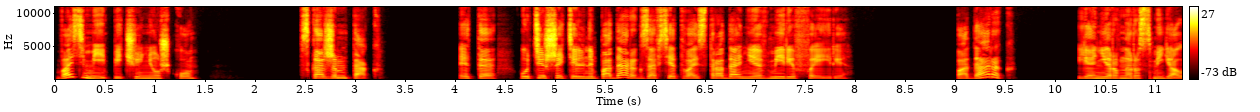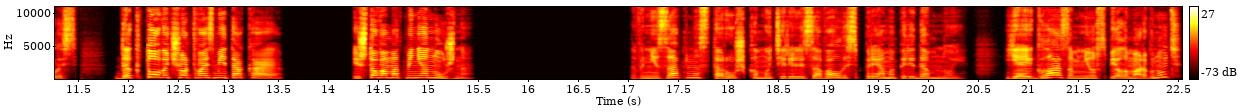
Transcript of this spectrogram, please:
Возьми печенюшку. Скажем так, это утешительный подарок за все твои страдания в мире Фейри». «Подарок?» Я нервно рассмеялась. «Да кто вы, черт возьми, такая? И что вам от меня нужно?» Внезапно старушка материализовалась прямо передо мной. Я и глазом не успела моргнуть,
